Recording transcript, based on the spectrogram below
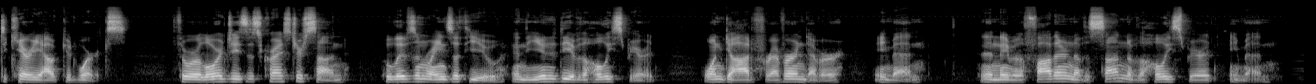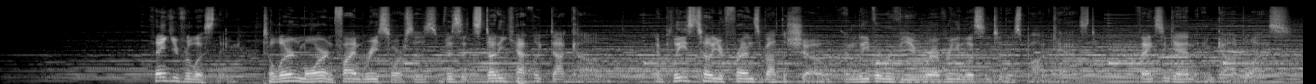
to carry out good works. Through our Lord Jesus Christ, your Son, who lives and reigns with you in the unity of the Holy Spirit, one God, forever and ever. Amen. In the name of the Father, and of the Son, and of the Holy Spirit. Amen. Thank you for listening. To learn more and find resources, visit studycatholic.com. And please tell your friends about the show and leave a review wherever you listen to this podcast. Thanks again, and God bless.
